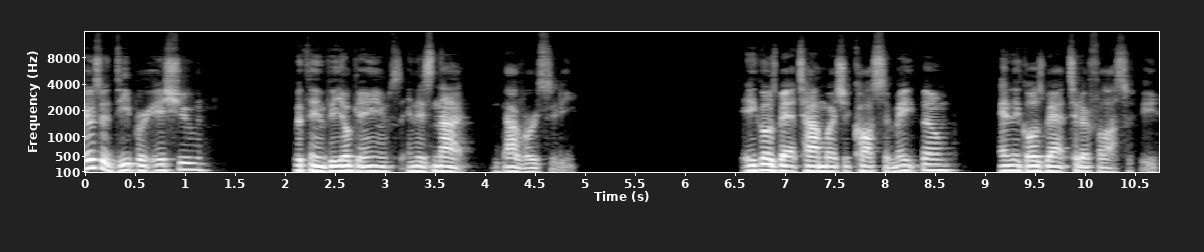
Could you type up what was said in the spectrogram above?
there's a deeper issue within video games, and it's not diversity. It goes back to how much it costs to make them, and it goes back to their philosophy.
